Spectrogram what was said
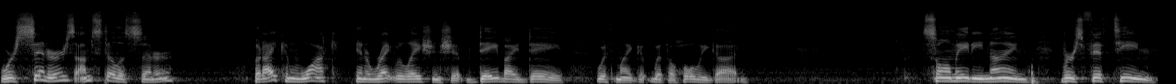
We're sinners. I'm still a sinner. But I can walk in a right relationship day by day with, my, with a holy God. Psalm 89, verse 15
